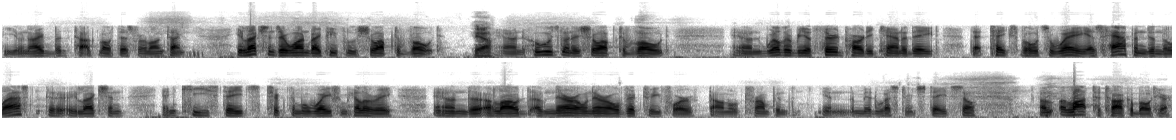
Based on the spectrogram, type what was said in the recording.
You and I have been talking about this for a long time. Elections are won by people who show up to vote. Yeah. And who's going to show up to vote? And will there be a third-party candidate that takes votes away, as happened in the last uh, election, and key states took them away from Hillary and uh, allowed a narrow, narrow victory for Donald Trump in in the Midwestern states. So, a, a lot to talk about here.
